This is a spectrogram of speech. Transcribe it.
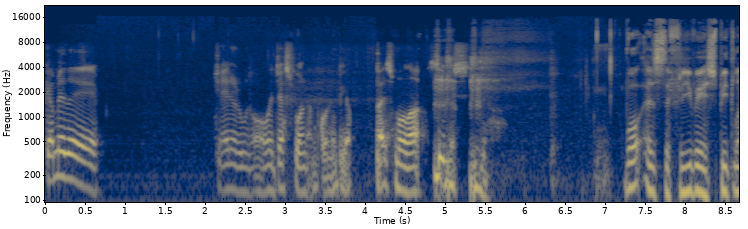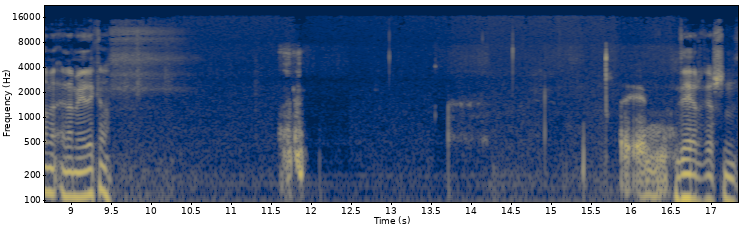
Give me the general knowledge. This one I'm going to be abysmal at. See this? What is the freeway speed limit in America? um, Their version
